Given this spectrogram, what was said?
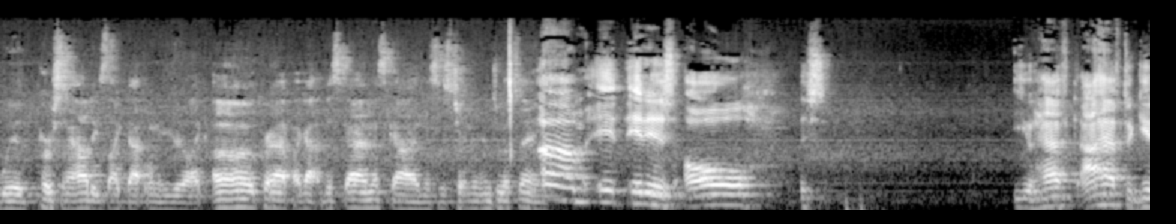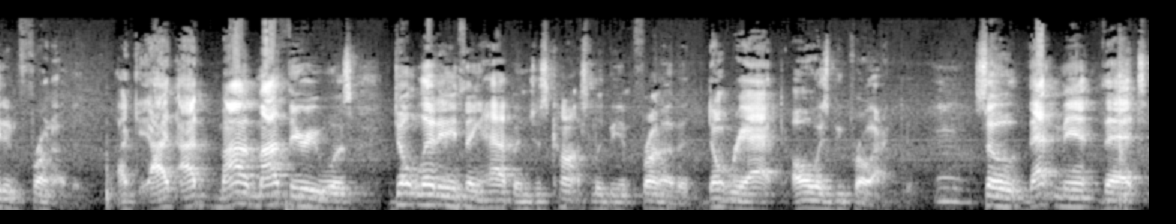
with personalities like that when you're like, oh crap, I got this guy and this guy, and this is turning into a thing? Um, it, it is all. It's, you have. I have to get in front of it. I, I, I, my my theory was don't let anything happen. Just constantly be in front of it. Don't react. Always be proactive. So that meant that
